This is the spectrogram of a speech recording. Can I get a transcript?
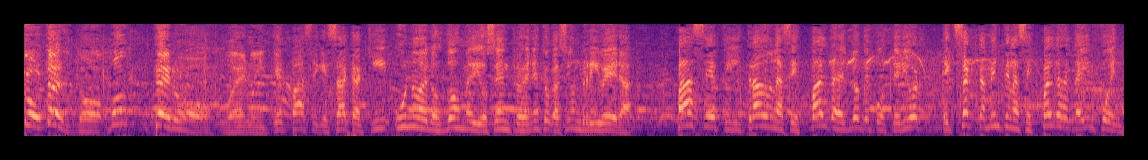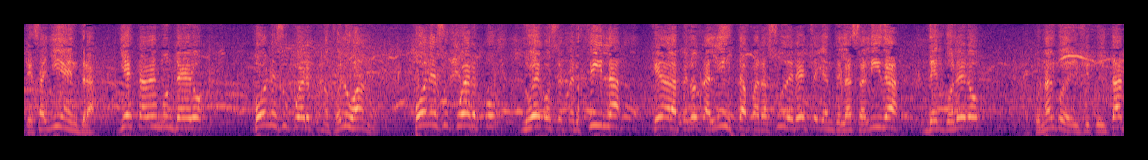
Ronaldo Montero. Bueno, ¿y qué pase que saca aquí uno de los dos mediocentros, en esta ocasión Rivera? Pase filtrado en las espaldas del bloque posterior, exactamente en las espaldas de Aldair Fuentes. Allí entra. Y esta vez Montero pone su cuerpo, no fue Luján, pone su cuerpo, luego se perfila, queda la pelota lista para su derecha y ante la salida del golero, con algo de dificultad,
